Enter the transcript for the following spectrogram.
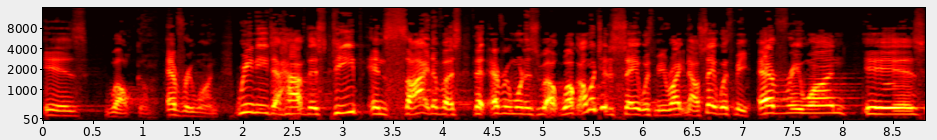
is welcome. Everyone. We need to have this deep inside of us that everyone is welcome. I want you to say it with me right now. Say it with me. Everyone is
